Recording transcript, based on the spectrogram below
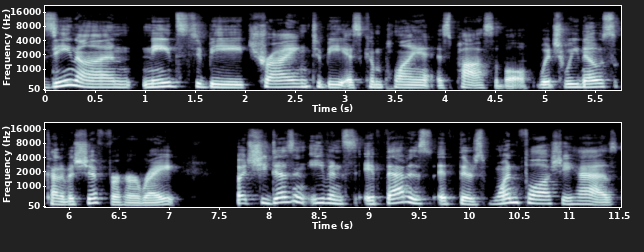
Zenon needs to be trying to be as compliant as possible, which we know is kind of a shift for her, right? But she doesn't even, if that is, if there's one flaw she has,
